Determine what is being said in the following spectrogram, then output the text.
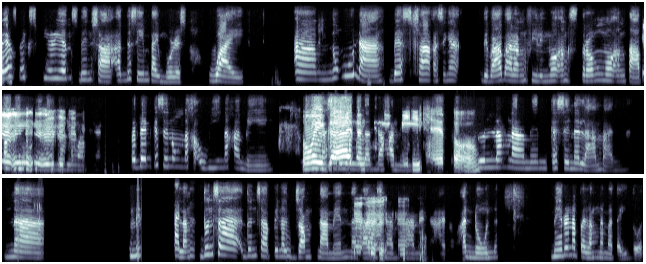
best experience din siya at the same time worst. Why? Um, nung una, best siya kasi nga, di ba, parang feeling mo, ang strong mo, ang tapang mo, ganyan, Mm-mm-mm. But then kasi nung nakauwi na kami, Oh my God. na kami, Shit, oo. doon lang namin kasi nalaman na lang doon sa doon sa pinag-jump namin na parang sinabi namin na ano unknown meron na palang namatay doon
